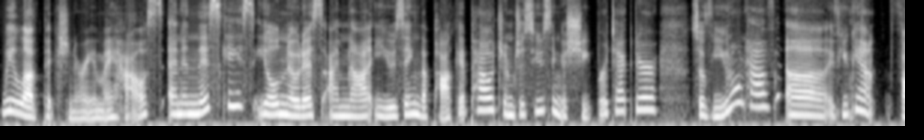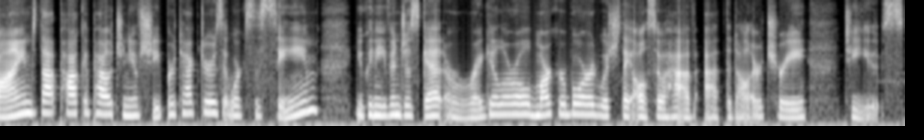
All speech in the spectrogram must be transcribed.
We love Pictionary in my house. And in this case, you'll notice I'm not using the pocket pouch. I'm just using a sheet protector. So if you don't have, uh, if you can't find that pocket pouch and you have sheet protectors, it works the same. You can even just get a regular old marker board, which they also have at the Dollar Tree to use.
